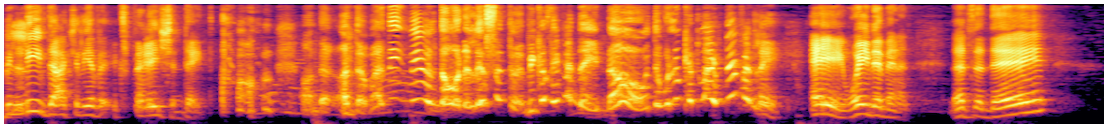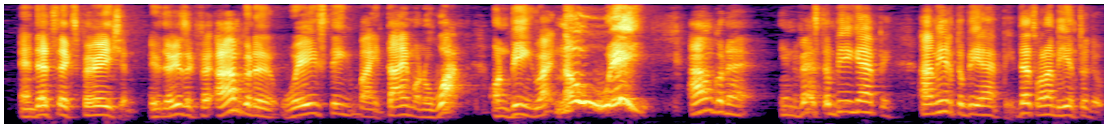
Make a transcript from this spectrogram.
believe they actually have an expiration date on, oh on the, on the, I think people don't want to listen to it because even they know, they will look at life differently. Hey, wait a minute. That's the day and that's the expiration. If there is, expiration, I'm going to wasting my time on what? On being right? No way. I'm going to invest in being happy. I'm here to be happy. That's what I'm here to do.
